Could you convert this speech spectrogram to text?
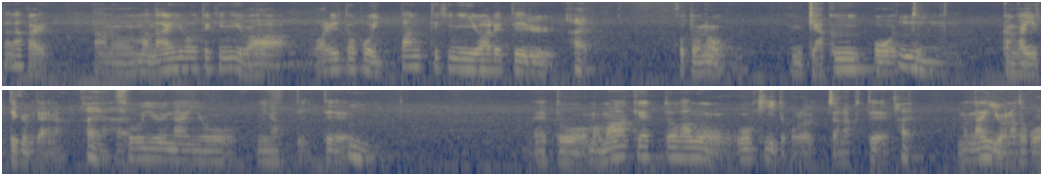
なんかあの、まあ、内容的には割とこう一般的に言われているうんはい、ことの逆をと、うん。ガンガン言っていくみたいな、はいはい。そういう内容になっていて、うん。えっとまあ、マーケットがもう大きいところじゃなくて、はい。まあ、ないようなところ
